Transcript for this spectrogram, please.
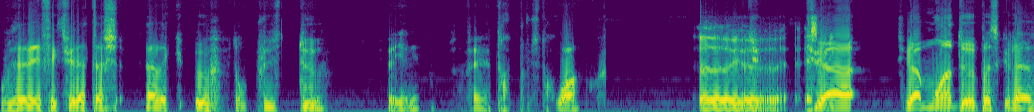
Vous allez effectuer la tâche avec eux, donc plus 2. Tu vas y aller. Ça fait tr- plus 3. Euh, euh, est-ce Tu que, as, tu as moins 2 parce que la,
